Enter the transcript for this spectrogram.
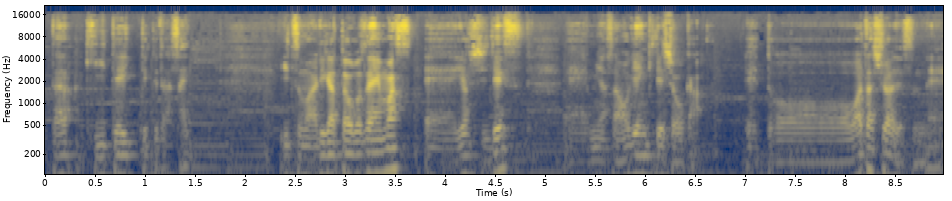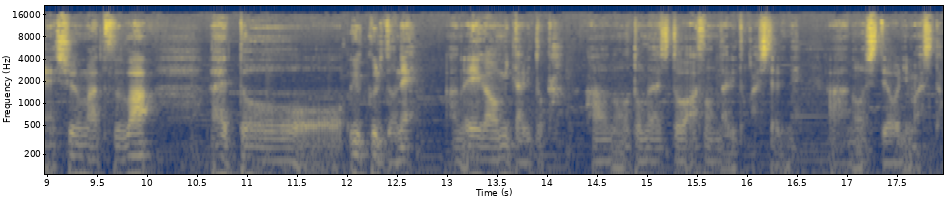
ったら聞いていってください。いつもありがとうございます。えー、よしです。えー皆さんお元気でしょうか？えっと、私はですね、週末は、えっと、ゆっくりとね、あの、映画を見たりとか、あの、友達と遊んだりとかしたりね、あの、しておりました。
